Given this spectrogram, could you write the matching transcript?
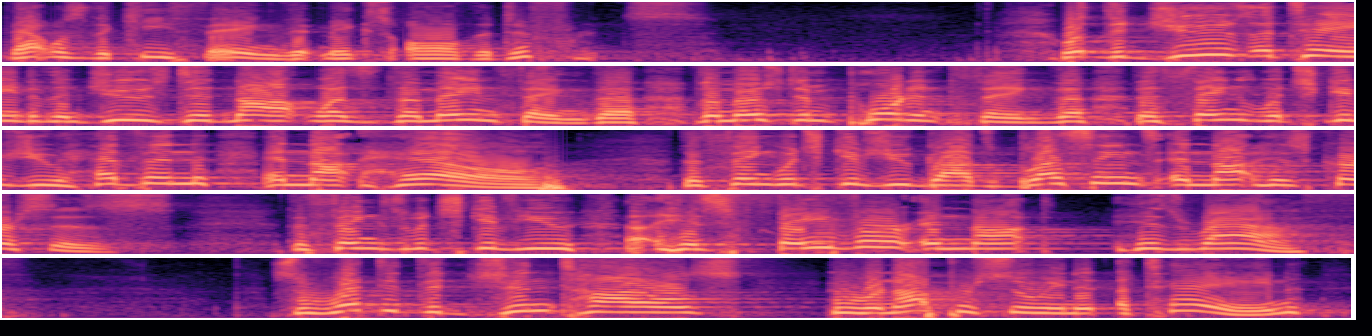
that was the key thing that makes all the difference. What the Jews attained and the Jews did not was the main thing, the, the most important thing, the, the thing which gives you heaven and not hell, the thing which gives you God's blessings and not his curses, the things which give you uh, his favor and not his wrath. So, what did the Gentiles who were not pursuing it attain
